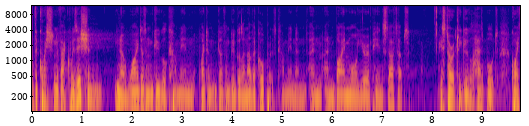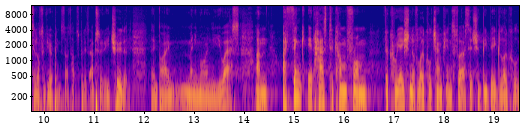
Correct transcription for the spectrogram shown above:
the question of acquisition, you know, why doesn't Google come in, why doesn't Google and other corporates come in and, and, and buy more European startups? Historically, Google has bought quite a lot of European startups, but it's absolutely true that they buy many more in the US. Um, I think it has to come from the creation of local champions first. It should be big local,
